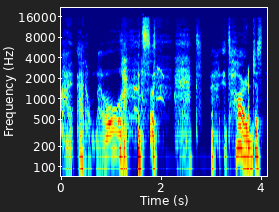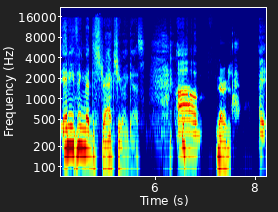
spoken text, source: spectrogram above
I, I don't know. It's it's hard. Just anything that distracts you, I guess. Um, Fair enough. I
